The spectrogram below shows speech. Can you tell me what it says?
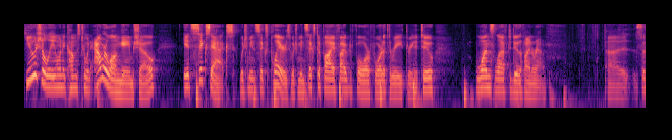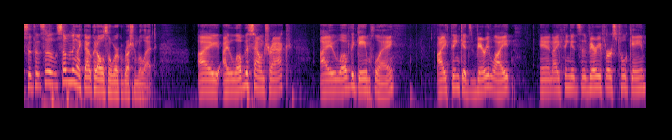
usually when it comes to an hour long game show, it's six acts, which means six players, which means six to five, five to four, four to three, three to two. One's left to do the final round. Uh, so, so, so something like that could also work with Russian roulette. I I love the soundtrack. I love the gameplay. I think it's very light, and I think it's a very versatile game.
